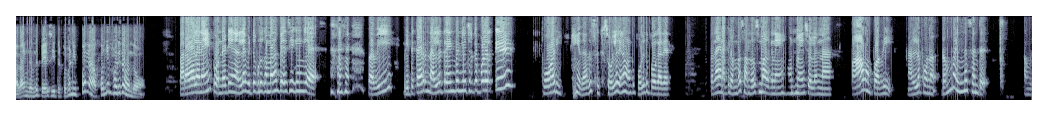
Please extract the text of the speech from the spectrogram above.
அதான் இங்க இருந்து பேசிட்டு இருப்போம். இப்ப நான் கொஞ்சம் முன்னாடி தான் வந்தோம். பரவாயில்லனே பொண்டாட்டிய நல்லா விட்டு கொடுக்காம தான் பேசிக்கீங்க பவி வீட்டுக்காரர் நல்ல ட்ரெயின் பண்ணி வச்சிருக்க போல இருக்கு. போடி ஏதாவது சொல்லலைன்னா உனக்கு பொழுது போகாத. இப்பதான் எனக்கு ரொம்ப சந்தோஷமா இருக்குனே உண்மையை சொல்லணும்னா. பாவம் பவி நல்ல பொண்ணு ரொம்ப இன்னசென்ட் அவங்க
